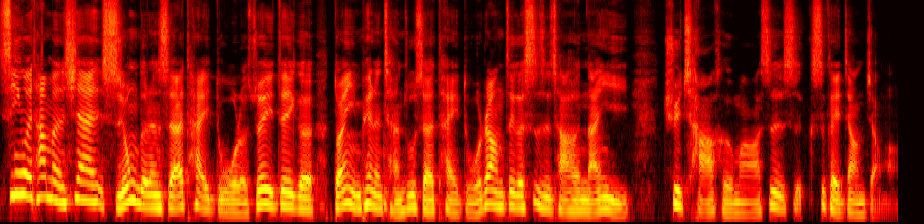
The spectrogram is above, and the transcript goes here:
是因为他们现在使用的人实在太多了，所以这个短影片的产出实在太多，让这个事实查核难以去查核吗？是是是可以这样讲吗？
